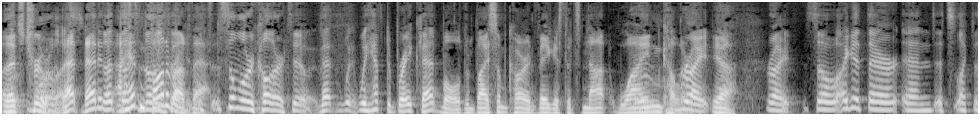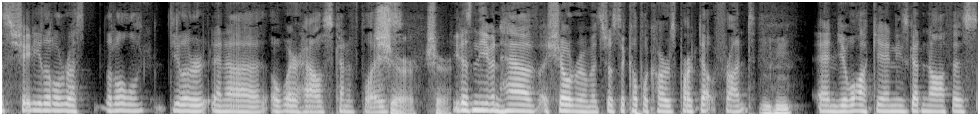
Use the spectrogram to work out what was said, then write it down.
Oh, that's true. That- that is- I hadn't thought about that. It's similar color too. That we have to break that mold and buy some car in Vegas that's not wine color. Right. Yeah. Right. So I get there, and it's like this shady little rest, little dealer in a, a warehouse kind of place. Sure. Sure. He doesn't even have a showroom. It's just a couple cars parked out front. hmm And you walk in, he's got an office.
